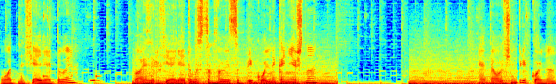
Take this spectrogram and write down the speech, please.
Вот на фиолетовый. Лазер фиолетовый становится прикольно, конечно. Это очень прикольно.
